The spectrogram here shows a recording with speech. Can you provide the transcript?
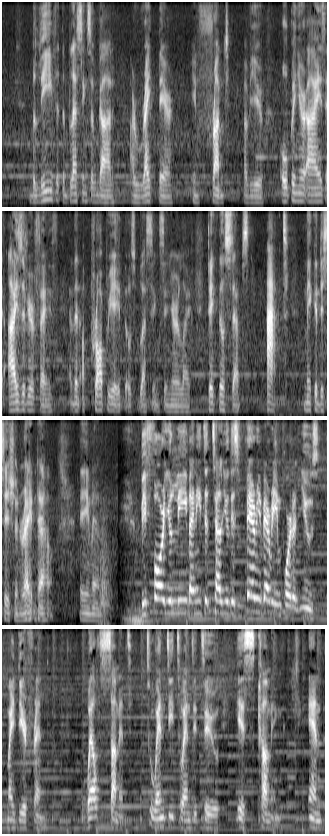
Believe that the blessings of God are right there in front of you. Open your eyes, the eyes of your faith, and then appropriate those blessings in your life. Take those steps. Act. Make a decision right now. Amen. Before you leave, I need to tell you this very, very important news, my dear friend. Wealth Summit 2022 is coming. And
